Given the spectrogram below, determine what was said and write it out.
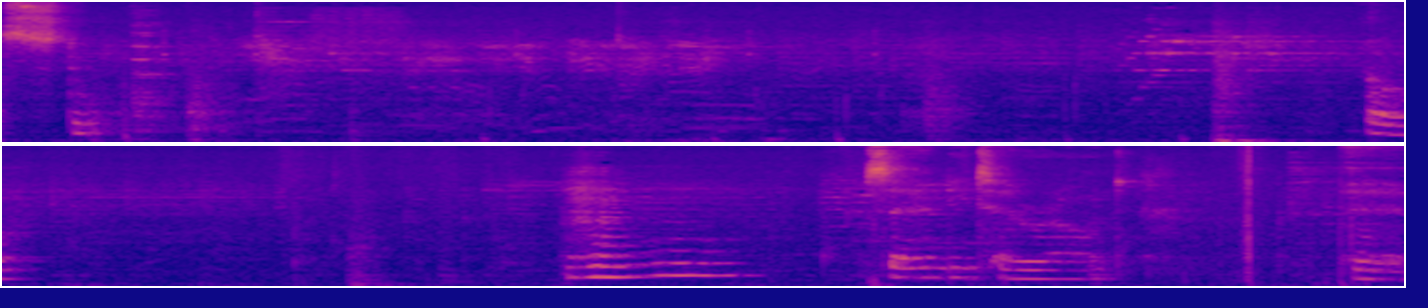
Stu. Oh. Sandy Terror und äh,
